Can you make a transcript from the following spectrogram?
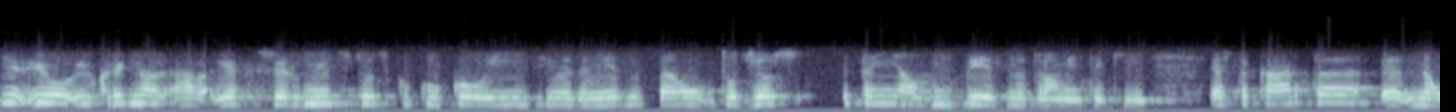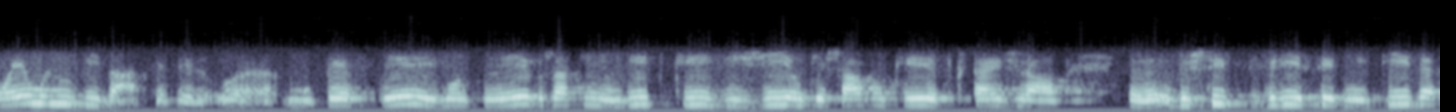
Eu, eu, eu creio que nós, esses argumentos todos que colocou aí em cima da mesa são, todos eles têm algum peso naturalmente aqui. Esta carta uh, não é uma novidade, quer dizer, o PSD e Montenegro já tinham dito que exigiam, que achavam que a secretária-geral uh, do CIRC deveria ser demitida.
